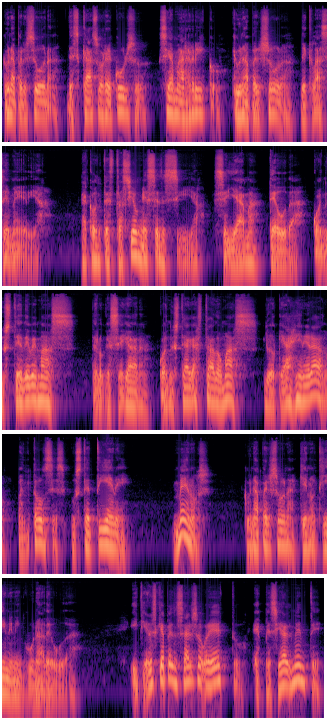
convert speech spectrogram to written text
que una persona de escasos recursos sea más rico que una persona de clase media? La contestación es sencilla. Se llama deuda. Cuando usted debe más de lo que se gana, cuando usted ha gastado más de lo que ha generado, entonces usted tiene menos que una persona que no tiene ninguna deuda. Y tienes que pensar sobre esto, especialmente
